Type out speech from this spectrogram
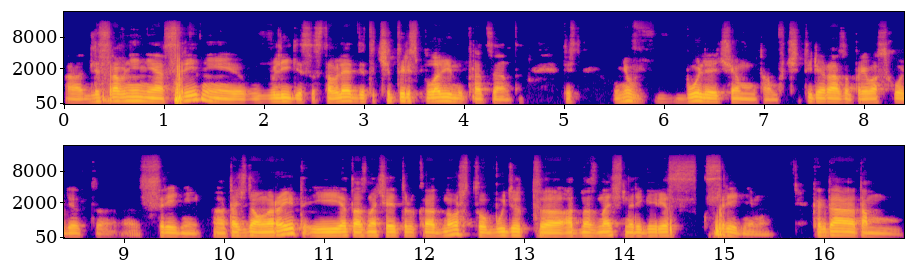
а для среднее средний в лиге составляет где-то 4,5%. То есть у него более чем там, в 4 раза превосходит э, средний а, тачдаун рейт, и это означает только одно, что будет э, однозначно регресс к среднему. Когда там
